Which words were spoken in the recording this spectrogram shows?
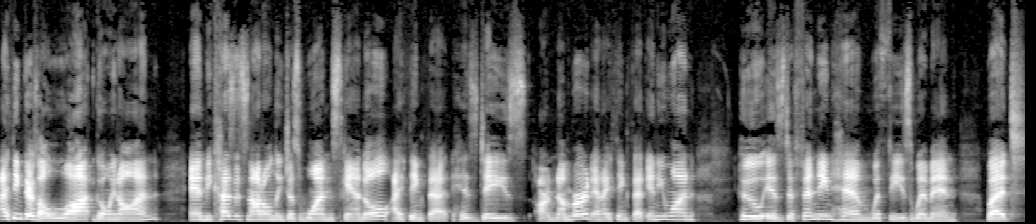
I think there's a lot going on. And because it's not only just one scandal, I think that his days are numbered. And I think that anyone who is defending him with these women, but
